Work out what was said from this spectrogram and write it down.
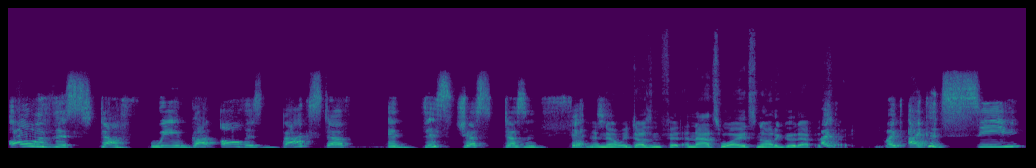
All of this stuff, we've got all this back stuff, and this just doesn't fit. No, it doesn't fit. And that's why it's not a good episode. Like I could see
